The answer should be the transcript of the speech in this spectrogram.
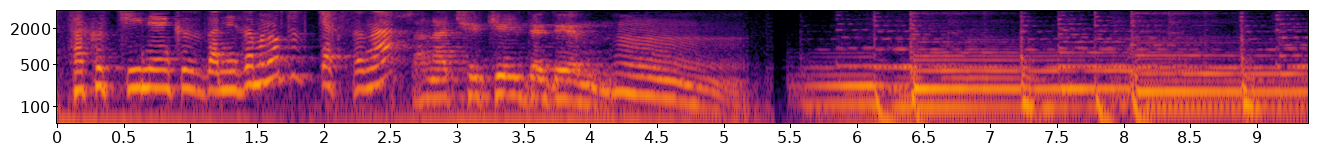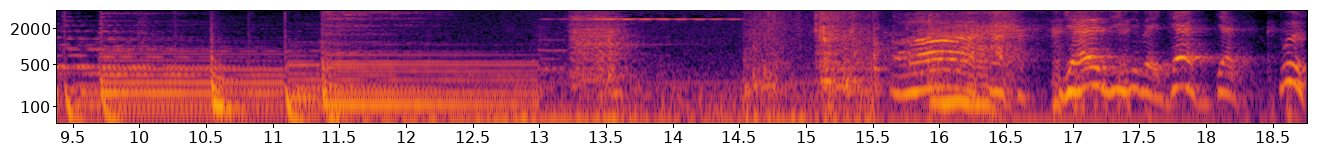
sakız çiğneyen kızda ne zaman oturtacaksın ha? Sana çekil dedim. Gel Zihni Bey gel gel. Buyur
